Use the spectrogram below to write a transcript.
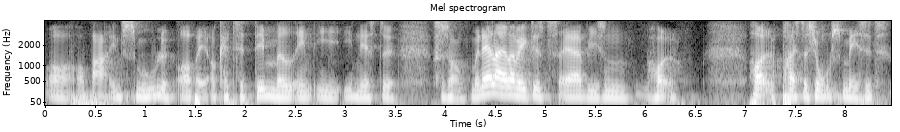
og, og bare en smule opad, og kan tage det med ind i, i næste sæson. Men aller, aller vigtigst er, at vi sådan hold, hold præstationsmæssigt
